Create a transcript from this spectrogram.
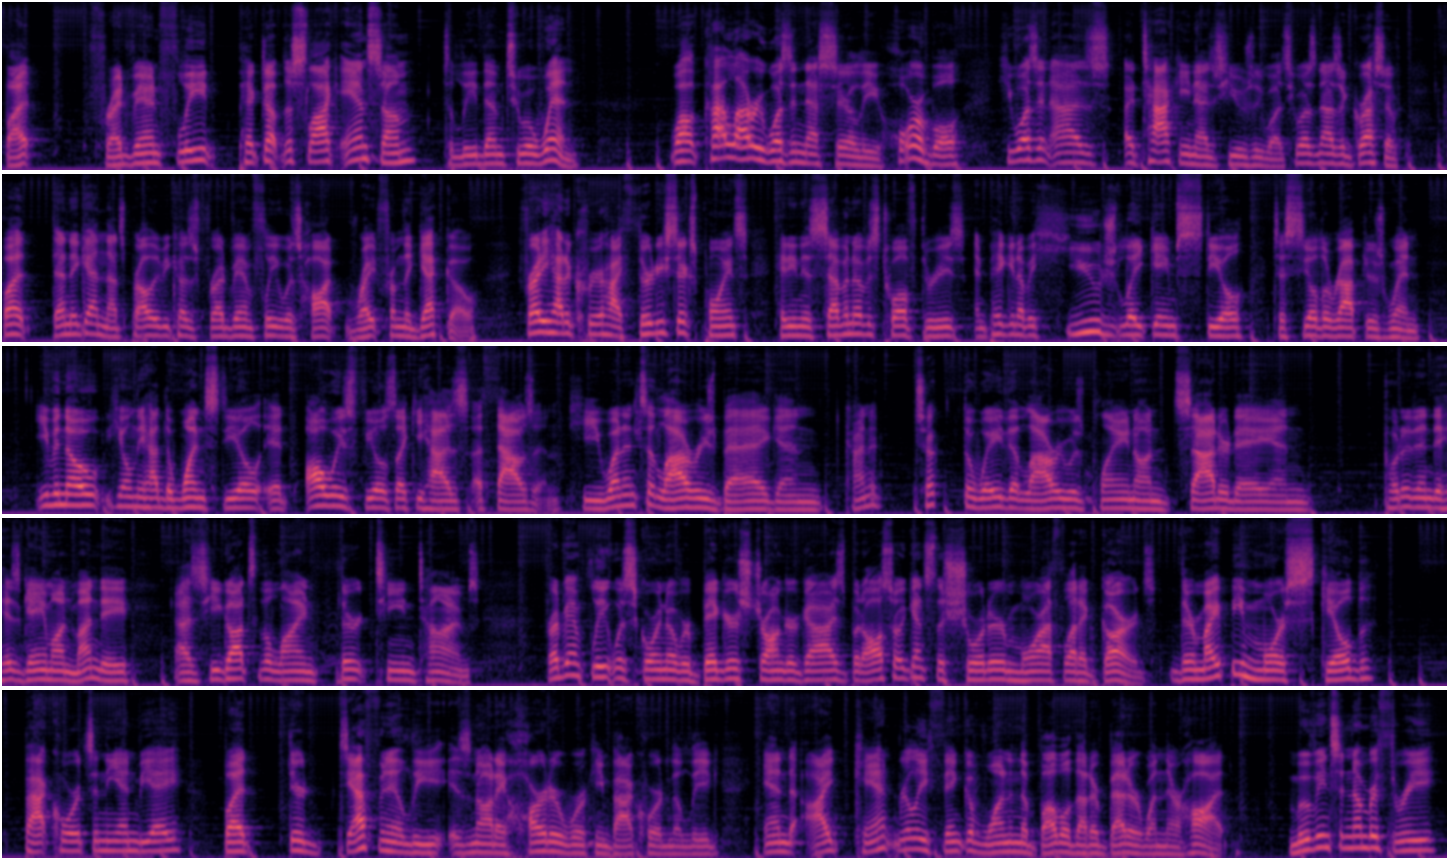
But Fred VanVleet picked up the slack and some to lead them to a win. While Kyle Lowry wasn't necessarily horrible, he wasn't as attacking as he usually was. He wasn't as aggressive. But then again, that's probably because Fred VanVleet was hot right from the get go. Freddie had a career high 36 points, hitting his 7 of his 12 threes, and picking up a huge late game steal to seal the Raptors' win. Even though he only had the one steal, it always feels like he has a thousand. He went into Lowry's bag and kind of took the way that Lowry was playing on Saturday and put it into his game on Monday as he got to the line 13 times. Fred VanVleet was scoring over bigger, stronger guys, but also against the shorter, more athletic guards. There might be more skilled backcourts in the NBA, but there definitely is not a harder working backcourt in the league, and I can't really think of one in the bubble that are better when they're hot. Moving to number three,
